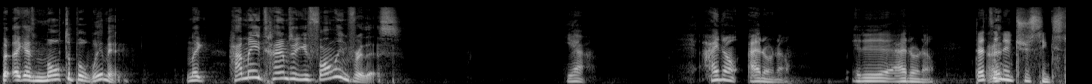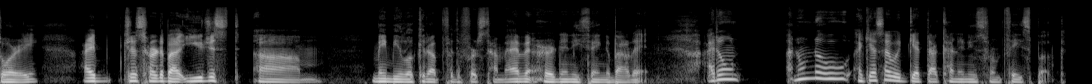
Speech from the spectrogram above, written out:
but like has multiple women like how many times are you falling for this Yeah. I don't. I don't know. It is. I don't know. That's an I- interesting story. I just heard about. You just um made me look it up for the first time. I haven't heard anything about it. I don't. I don't know. I guess I would get that kind of news from Facebook.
